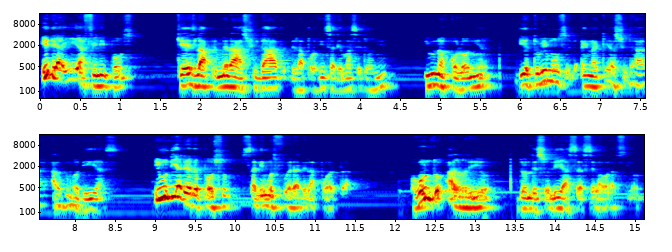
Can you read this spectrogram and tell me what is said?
y de ahí a Filipos, que es la primera ciudad de la provincia de Macedonia, y una colonia, y estuvimos en aquella ciudad algunos días. Y un día de reposo salimos fuera de la puerta, junto al río donde solía hacerse la oración.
